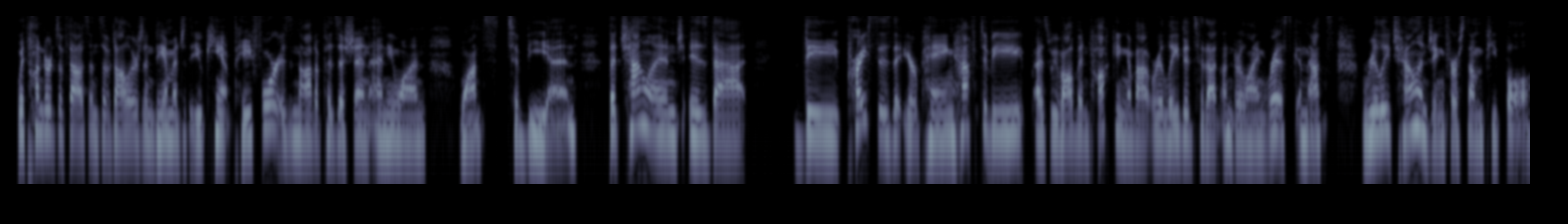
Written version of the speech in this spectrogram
with hundreds of thousands of dollars in damage that you can't pay for is not a position anyone wants to be in. The challenge is that the prices that you're paying have to be, as we've all been talking about, related to that underlying risk. And that's really challenging for some people.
